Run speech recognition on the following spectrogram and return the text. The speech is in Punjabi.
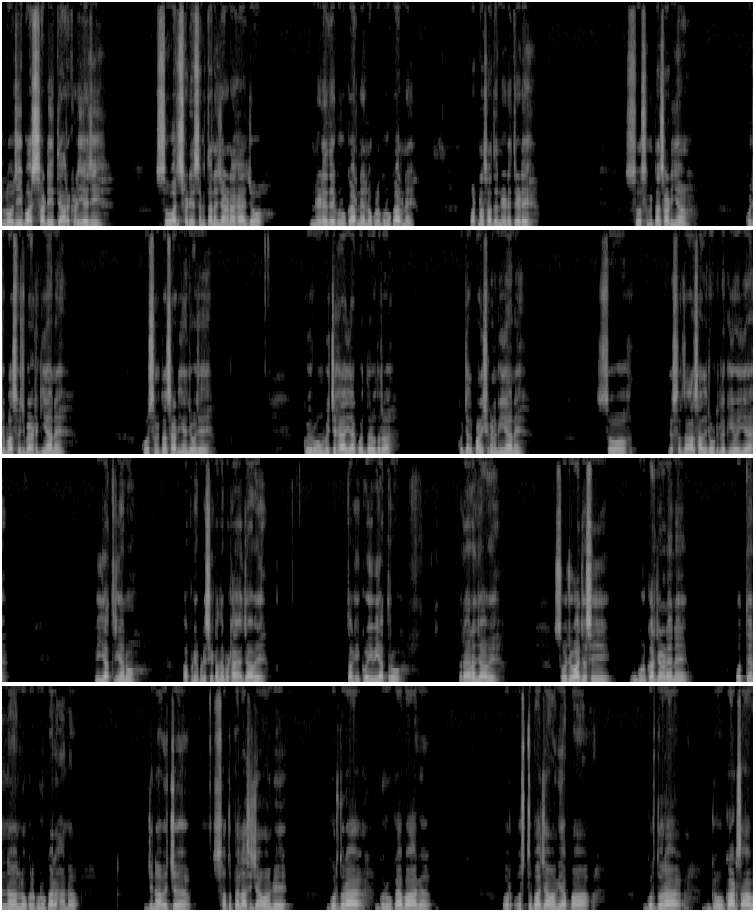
ਲੋ ਜੀ, ਬੱਸ ਸਾਡੀ ਤਿਆਰ ਖੜੀ ਹੈ ਜੀ। ਸੋ ਅੱਜ ਸਾਡੀਆਂ ਸੰਗਤਾਂ ਨੇ ਜਾਣਾ ਹੈ ਜੋ ਨੇੜੇ ਦੇ ਗੁਰੂ ਘਰ ਨੇ, ਲੋਕਲ ਗੁਰੂ ਘਰ ਨੇ, ਪਟਨਾ ਸਾਹਿਬ ਦੇ ਨੇੜੇ ਤੇੜੇ। ਸੋ ਸੰਗਤਾਂ ਸਾਡੀਆਂ ਕੁਝ ਬੱਸ ਵਿੱਚ ਬੈਠ ਗਈਆਂ ਨੇ। ਕੁਝ ਸੰਗਤਾਂ ਸਾਡੀਆਂ ਜੋ ਅਜੇ ਕੋਈ ਰੂਮ ਵਿੱਚ ਹੈ ਜਾਂ ਕੋਈ ਇੱਧਰ ਉੱਧਰ ਕੋਈ ਜਲ ਪਾਣੀ ਛਕਣ ਗਈਆਂ ਨੇ। ਸੋ ਇਹ ਸਰਦਾਰ ਸਾਹਿਬ ਦੀ ਡਿਊਟੀ ਲੱਗੀ ਹੋਈ ਹੈ ਵੀ ਯਾਤਰੀਆਂ ਨੂੰ ਆਪਣੀ ਆਪਣੀ ਸੀਟਾਂ 'ਤੇ ਬਿਠਾਇਆ ਜਾਵੇ ਤਾਂ ਕਿ ਕੋਈ ਵੀ ਯਾਤਰੂ ਰਹਿ ਨਾ ਜਾਵੇ। ਸੋ ਜੋ ਅੱਜ ਅਸੀਂ ਗੁਰੂ ਘਰ ਜਾਣੇ ਨੇ, ਉਹ ਤਿੰਨ ਲੋਕਲ ਗੁਰੂ ਘਰ ਹਨ, ਜਿਨ੍ਹਾਂ ਵਿੱਚ ਸਭ ਤੋਂ ਪਹਿਲਾਂ ਅਸੀਂ ਜਾਵਾਂਗੇ ਗੁਰਦੁਆਰਾ ਗੁਰੂ ਕਾ ਬਾਗ ਔਰ ਉਸ ਤੋਂ ਬਾਅਦ ਜਾਵਾਂਗੇ ਆਪਾਂ ਗੁਰਦੁਆਰਾ ਗਊ ਘਾਟ ਸਾਹਿਬ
